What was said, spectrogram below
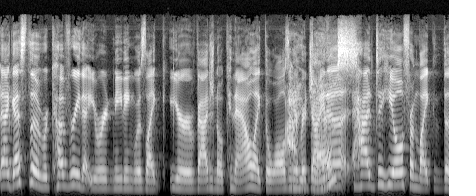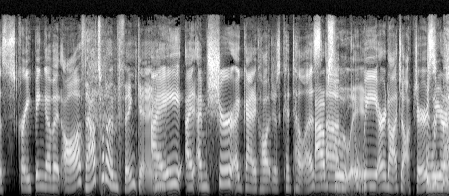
And I guess the recovery that you were needing was like your vaginal canal, like the walls in your I vagina guess. had to heal from like the scraping of it off. That's what I'm thinking. I, I I'm sure a gynecologist could tell us. Um, Absolutely. we are not doctors. We are but-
